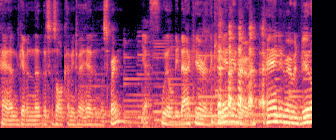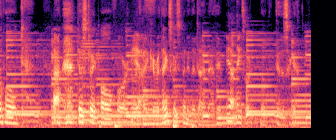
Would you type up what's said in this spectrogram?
And given that this is all coming to a head in the spring, Yes. we'll be back here in the Canyon Room. Canyon Room in beautiful District Hall for North Yes. Vancouver. Thanks for spending the time, Matthew. Yeah, thanks. We'll do this again.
